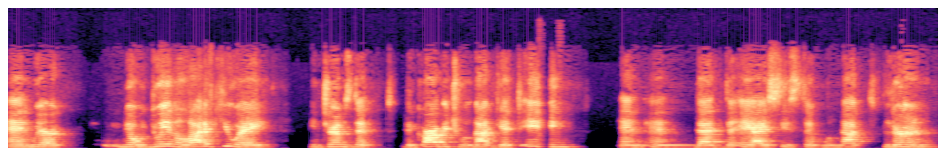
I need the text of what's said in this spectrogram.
and we are you know, doing a lot of QA in terms that the garbage will not get in and, and that the AI system will not learn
